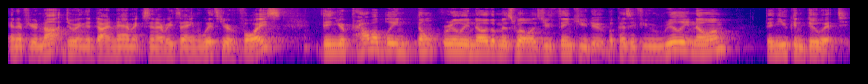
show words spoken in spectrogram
and if you're not doing the dynamics and everything with your voice, then you probably don't really know them as well as you think you do. Because if you really know them, then you can do it.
